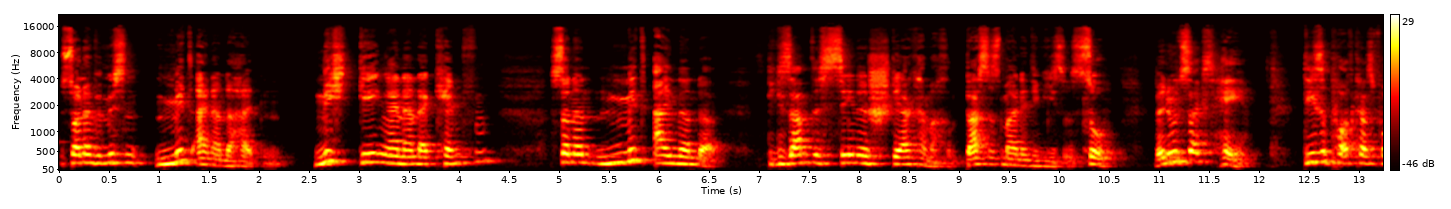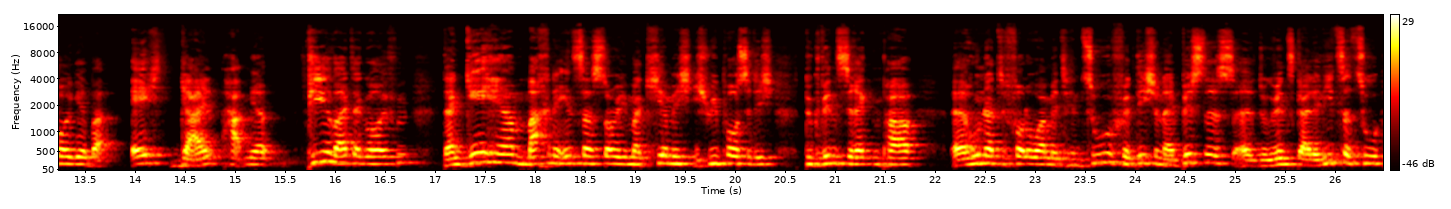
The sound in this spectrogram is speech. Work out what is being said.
sondern wir müssen miteinander halten. Nicht gegeneinander kämpfen, sondern miteinander die gesamte Szene stärker machen. Das ist meine Devise. So, wenn du uns sagst, hey, diese Podcast-Folge war echt geil, hat mir viel weitergeholfen, dann geh her, mach eine Insta-Story, markier mich, ich reposte dich, du gewinnst direkt ein paar äh, hunderte Follower mit hinzu für dich und dein Business. Äh, du gewinnst geile Leads dazu.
